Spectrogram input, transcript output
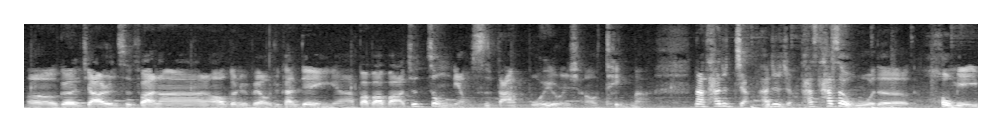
呃跟家人吃饭啊，然后跟女朋友去看电影啊，叭叭叭，就这种鸟事，大家不会有人想要听嘛。那他就讲，他就讲，他他在我的后面一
